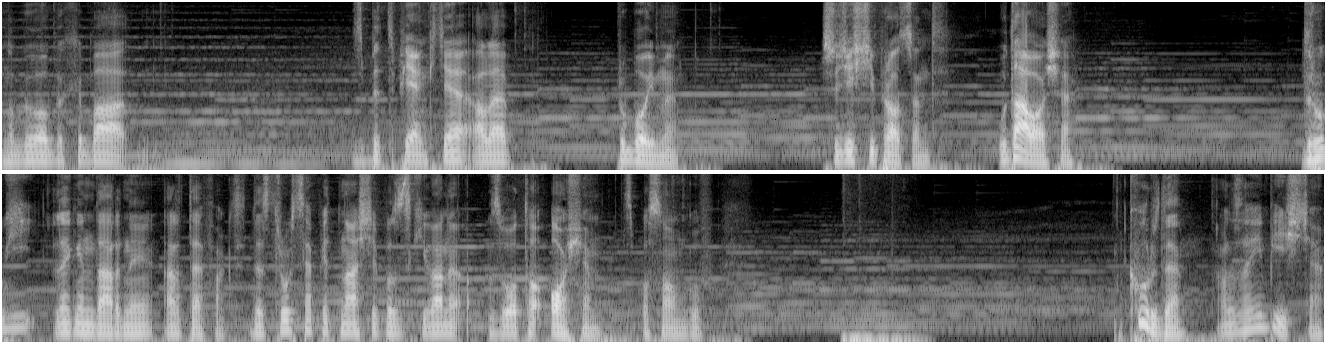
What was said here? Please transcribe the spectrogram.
no byłoby chyba zbyt pięknie, ale próbujmy. 30%. Udało się. Drugi legendarny artefakt. Destrukcja 15, pozyskiwane złoto 8 z posągów. Kurde, ale zajebiście.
